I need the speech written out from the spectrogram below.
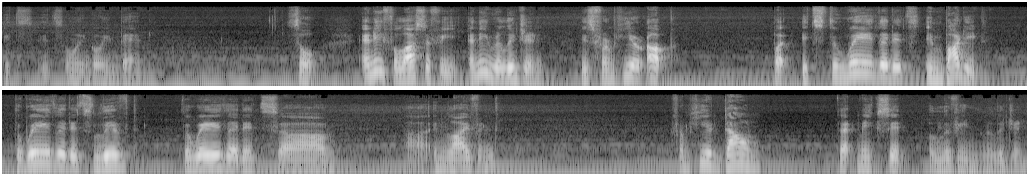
It's, it's only going bad. So any philosophy, any religion is from here up, but it's the way that it's embodied, the way that it's lived, the way that it's uh, uh, enlivened. From here down, that makes it a living religion.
